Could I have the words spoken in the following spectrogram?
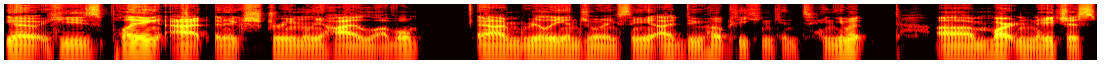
you know, he's playing at an extremely high level. And I'm really enjoying seeing it. I do hope he can continue it. Uh, Martin Necas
